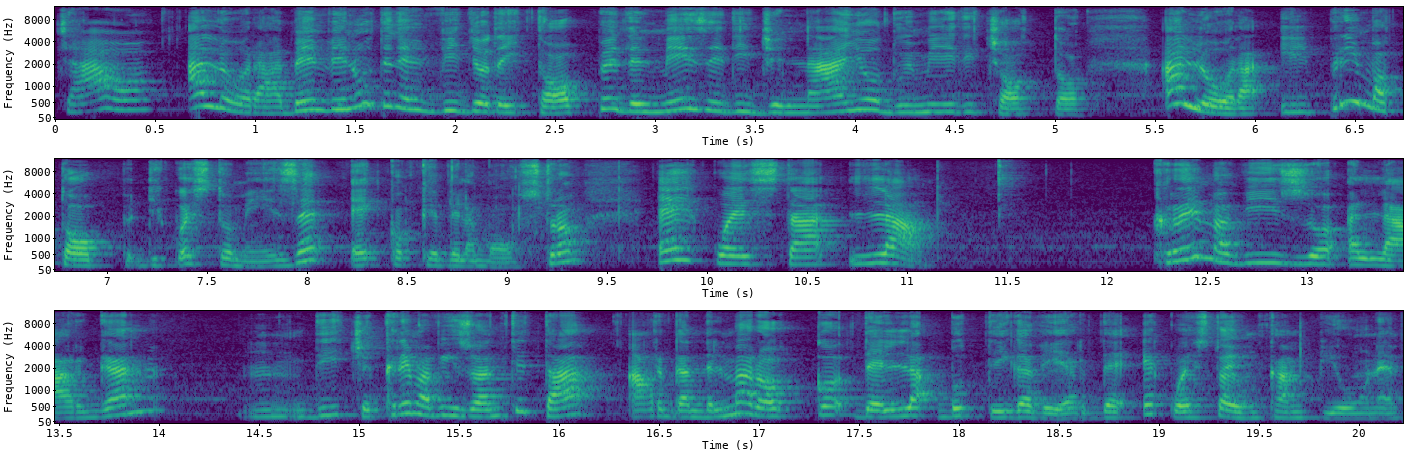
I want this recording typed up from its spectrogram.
Ciao! Allora, benvenuti nel video dei top del mese di gennaio 2018. Allora, il primo top di questo mese, ecco che ve la mostro, è questa, la crema viso all'argan, mm, dice crema viso antità argan del Marocco della Bottega Verde e questo è un campione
